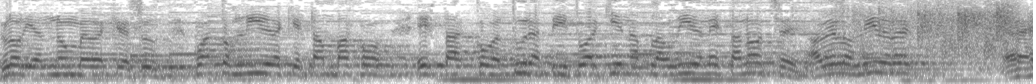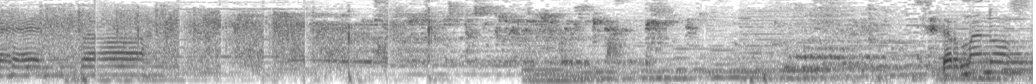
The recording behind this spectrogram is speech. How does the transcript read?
Gloria al nombre de Jesús. ¿Cuántos líderes que están bajo esta cobertura espiritual quieren aplaudir en esta noche? A ver los líderes. Eso. Hermanos,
